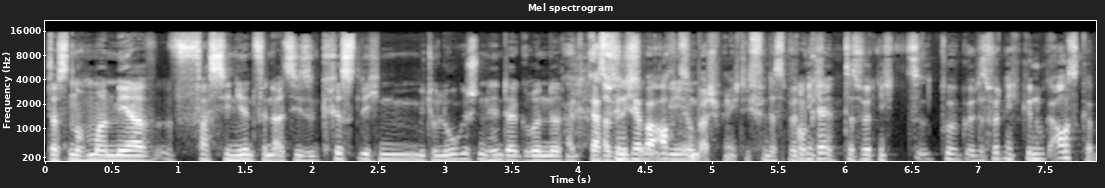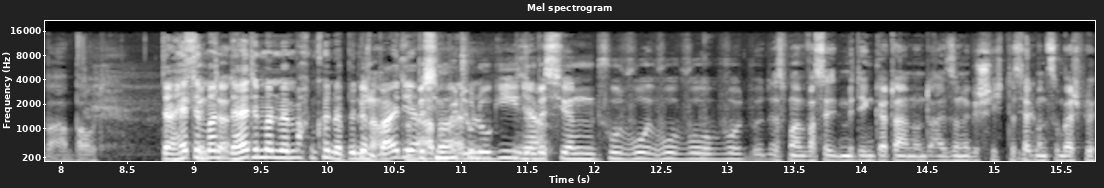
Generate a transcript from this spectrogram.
das nochmal mehr faszinierend finde als diese christlichen, mythologischen Hintergründe. Das also finde ich aber auch zum Beispiel nicht. Ich finde, das wird okay. nicht, das wird nicht, das wird nicht genug ausgebaut. Da hätte man, da, da, hätte man mehr machen können, da bin genau, ich bei dir. So ein bisschen aber, Mythologie, ähm, so ein bisschen, wo, wo, wo, wo, wo, dass man was mit den Göttern und all so eine Geschichte, das ja. hätte man zum Beispiel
